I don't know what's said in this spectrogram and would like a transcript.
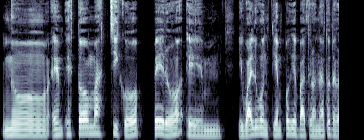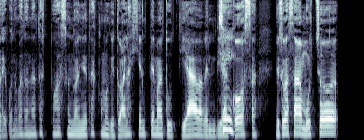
no. Es, es todo más chico, pero eh, igual hubo un tiempo que Patronato, ¿te acuerdas? Cuando Patronato estuvo hace unos años como que toda la gente matuteaba, vendía Sí. cosas. Eso pasaba mucho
